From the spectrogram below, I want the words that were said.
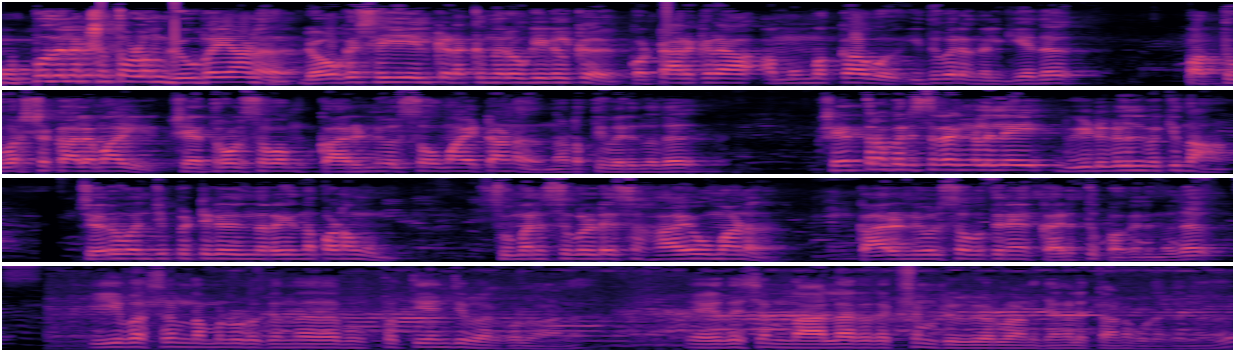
മുപ്പത് ലക്ഷത്തോളം രൂപയാണ് രോഗശയ്യയിൽ കിടക്കുന്ന രോഗികൾക്ക് കൊട്ടാരക്കര അമ്മുമ്മക്കാവ് ഇതുവരെ നൽകിയത്. പത്ത് വർഷക്കാലമായി ക്ഷേത്രോത്സവം കാരുണ്യോത്സവമായിട്ടാണ് നടത്തിവരുന്നത്. ക്ഷേത്ര പരിസരങ്ങളിലെ വീടുകളിൽ വെക്കുന്ന ചെറുവഞ്ചിപ്പെട്ടികളിൽ നിറയുന്ന പണവും സുമനസ്സുകളുടെ സഹായവുമാണ് കാരുണ്യോത്സവത്തിന് കരുത്ത് പകരുന്നത്. ഈ വർഷം നമ്മൾ കൊടുക്കുന്നത് മുപ്പത്തിയഞ്ച് പേർക്കുള്ളതാണ്. ഏകദേശം നാലര ലക്ഷം രൂപയോളമാണ് ഞങ്ങൾ ഇത്തവണ കൊടുക്കുന്നത്.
